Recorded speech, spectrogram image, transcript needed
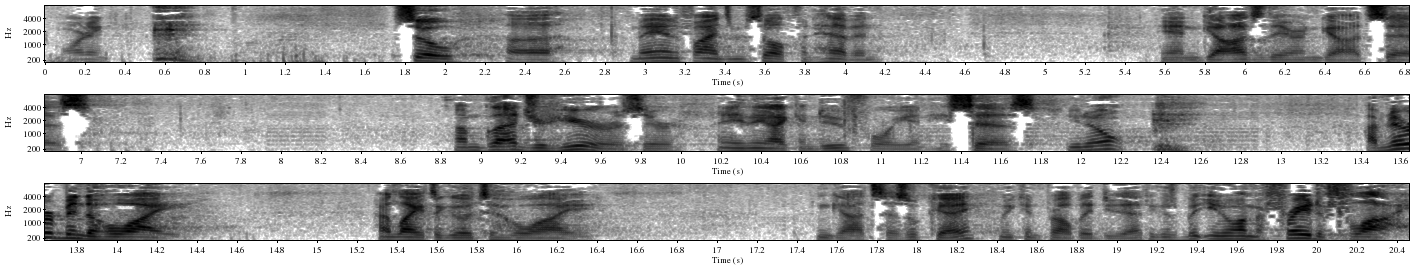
Good Morning. So, uh, man finds himself in heaven, and God's there, and God says, I'm glad you're here. Is there anything I can do for you? And he says, You know, I've never been to Hawaii. I'd like to go to Hawaii. And God says, Okay, we can probably do that. He goes, But you know, I'm afraid to fly.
